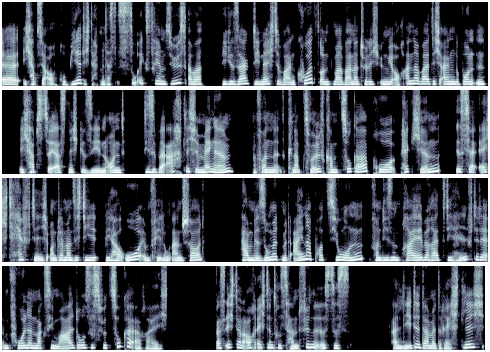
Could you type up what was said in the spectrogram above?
äh, ich habe es ja auch probiert. Ich dachte mir, das ist so extrem süß, aber wie gesagt, die Nächte waren kurz und man war natürlich irgendwie auch anderweitig eingebunden. Ich habe es zuerst nicht gesehen. Und diese beachtliche Menge von knapp 12 Gramm Zucker pro Päckchen ist ja echt heftig. Und wenn man sich die WHO-Empfehlung anschaut, haben wir somit mit einer Portion von diesem Brei bereits die Hälfte der empfohlenen Maximaldosis für Zucker erreicht. Was ich dann auch echt interessant finde, ist, dass Alete damit rechtlich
